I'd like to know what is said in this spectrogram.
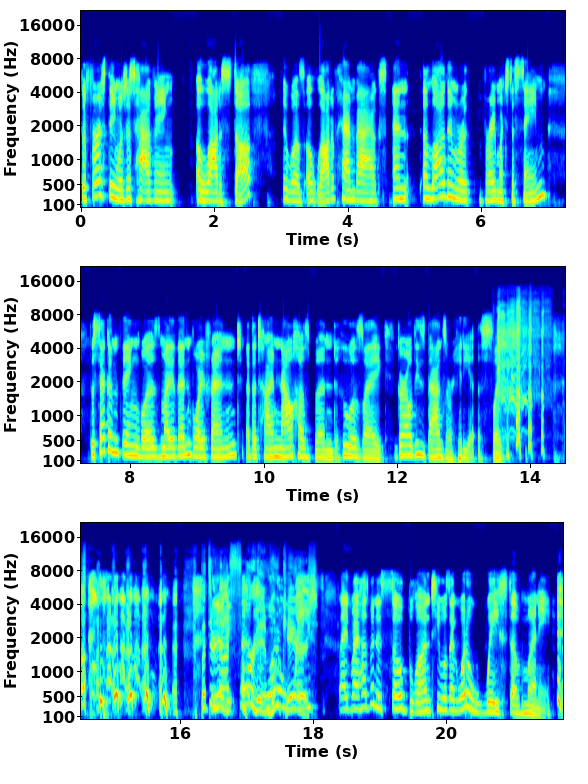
The first thing was just having a lot of stuff. It was a lot of handbags, and a lot of them were very much the same. The second thing was my then boyfriend at the time, now husband, who was like, "Girl, these bags are hideous." Like, But they're not for him. what Who a cares? waste. Like my husband is so blunt. He was like, "What a waste of money." and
